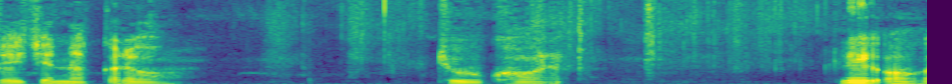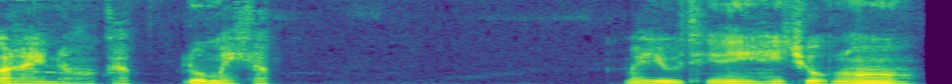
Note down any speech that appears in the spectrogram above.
สัยจะหนักกระดองชูคอนะเลขออกอะไรหนอครับ รู้ไหมครับ มาอยู่ที่นี่ให้โชคเนาะ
